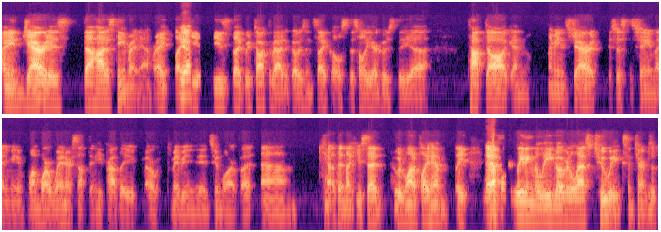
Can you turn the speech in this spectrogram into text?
I mean, Jared is the hottest team right now, right? Like yeah. he, he's like we've talked about. It goes in cycles this whole year. Who's the uh, top dog? And I mean, it's Jared. It's just a shame. I mean, one more win or something, he probably or maybe he needed two more. But um, you know, then like you said, who would want to play him? Like, no. Definitely leading the league over the last two weeks in terms of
